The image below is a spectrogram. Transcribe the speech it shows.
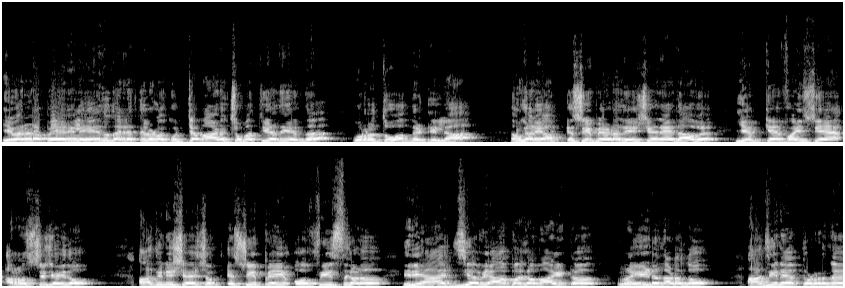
ഇവരുടെ പേരിൽ ഏതു തരത്തിലുള്ള കുറ്റമാണ് ചുമത്തിയത് എന്ന് പുറത്തു വന്നിട്ടില്ല. നമുക്കറിയാം എസ് സി പിയുടെ ദേശീയ നേതാവ് എം കെ ഫൈസിയെ അറസ്റ്റ് ചെയ്തു. അതിനുശേഷം എസ് സി പി ഐ ഓഫീസുകൾ രാജ്യവ്യാപകമായിട്ട് റെയ്ഡ് നടന്നു. അതിനെ തുടർന്ന്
